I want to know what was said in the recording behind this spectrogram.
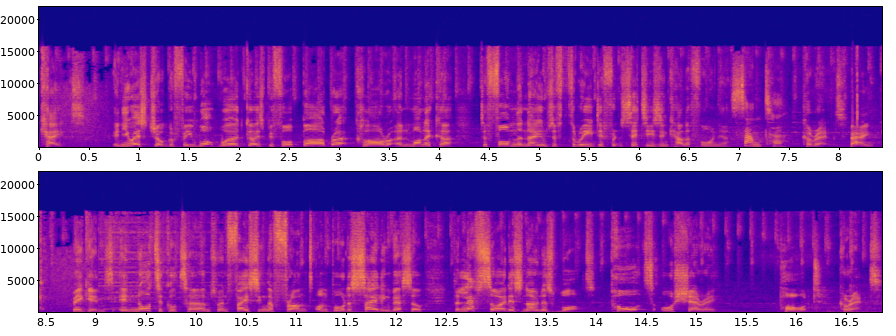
Kate, in US geography, what word goes before Barbara, Clara and Monica to form the names of three different cities in California? Santa. Correct. Bank. Biggins, in nautical terms, when facing the front on board a sailing vessel, the left side is known as what? Port or sherry? Port. Correct.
